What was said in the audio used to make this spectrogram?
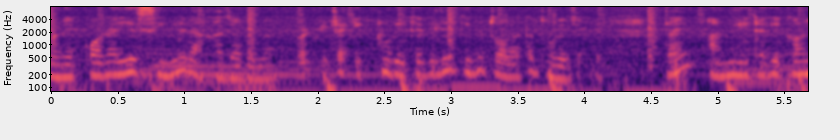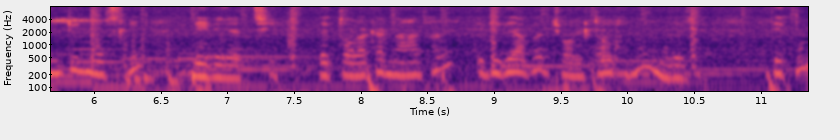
মানে কড়াইয়ে সিমে রাখা যাবে না। বাট এটা একটু রেখে দিলেই কিন্তু তলাটা ধরে যাবে। তাই আমি এটাকে কন্টিনিউয়াসলি নেড়ে যাচ্ছি। তাই তলাটা না ধরে এদিকে আবার জলটাও যেন মরে যায়। দেখুন,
